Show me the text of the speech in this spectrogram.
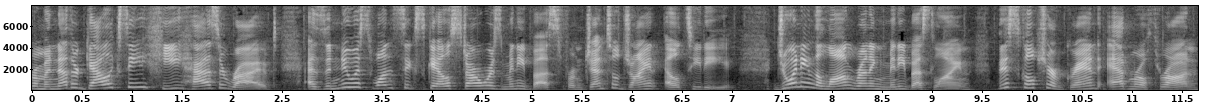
from another galaxy, he has arrived as the newest 1-6 scale Star Wars mini bust from Gentle Giant LTD. Joining the long-running mini bust line, this sculpture of Grand Admiral Thrawn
